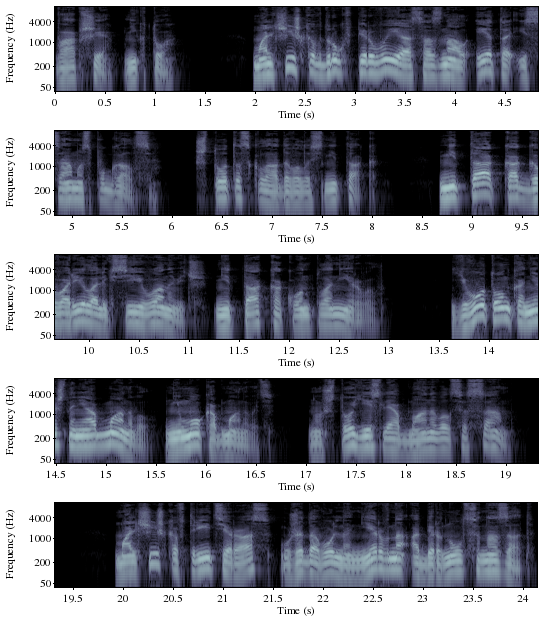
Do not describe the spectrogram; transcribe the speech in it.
Вообще никто. Мальчишка вдруг впервые осознал это и сам испугался. Что-то складывалось не так. Не так, как говорил Алексей Иванович, не так, как он планировал. Его-то он, конечно, не обманывал, не мог обманывать. Но что, если обманывался сам? Мальчишка в третий раз, уже довольно нервно, обернулся назад,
